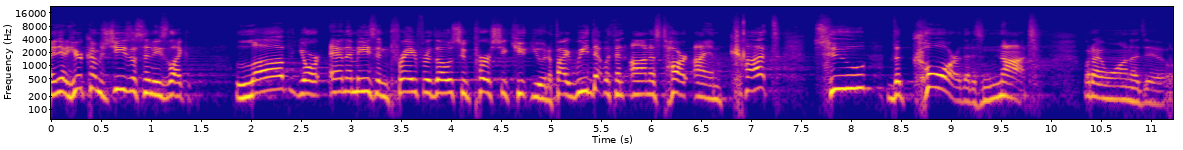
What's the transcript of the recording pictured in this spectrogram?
And yet here comes Jesus and he's like, Love your enemies and pray for those who persecute you. And if I read that with an honest heart, I am cut to the core. That is not what I want to do.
